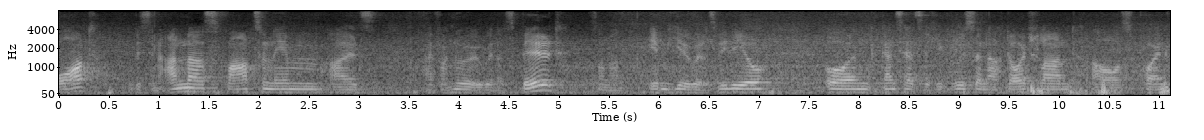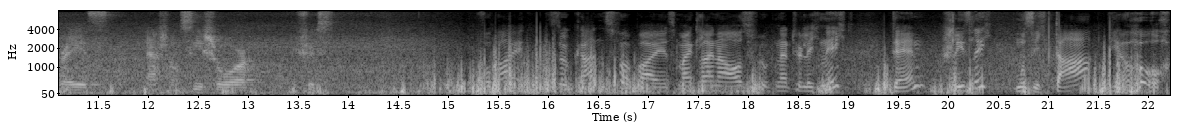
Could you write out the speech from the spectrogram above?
Ort ein bisschen anders wahrzunehmen als einfach nur über das Bild, sondern eben hier über das Video. Und ganz herzliche Grüße nach Deutschland aus Point Reyes National Seashore. Tschüss. Wobei, so ganz vorbei ist mein kleiner Ausflug natürlich nicht, denn schließlich muss ich da wieder hoch.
